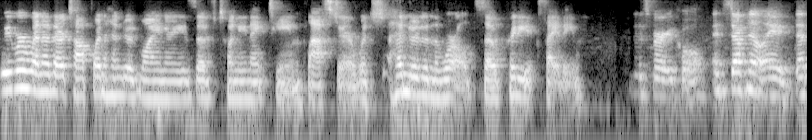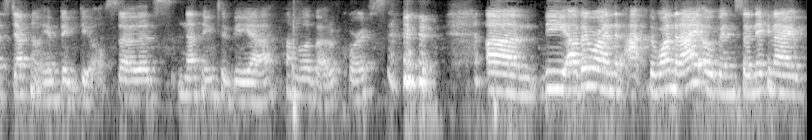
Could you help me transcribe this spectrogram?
we, we, were one of their top 100 wineries of 2019 last year, which 100 in the world. So pretty exciting. That's very cool. It's definitely that's definitely a big deal. So that's nothing to be uh, humble about, of course. um, the other one that I, the one that I opened. So Nick and I,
